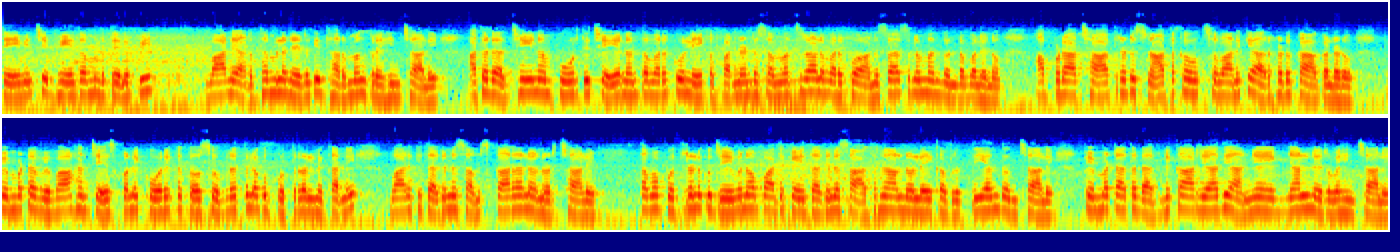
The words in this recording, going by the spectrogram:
సేవించి భేదమును తెలిపి వాని అర్థములను ఎరిగి ధర్మం గ్రహించాలి. అతడు అధ్యయనం పూర్తి చేయనంత వరకు లేక పన్నెండు సంవత్సరాల వరకు అనుశాసనం ఉండవలెను అప్పుడు ఆ ఛాత్రుడు స్నాతక ఉత్సవానికి అర్హుడు కాగలడు. పిమ్మట వివాహం చేసుకొని కోరికతో సువ్రతులకు పుత్రుల్ని కని వారికి తగిన సంస్కారాలు నర్చాలి తమ పుత్రులకు జీవనోపాధికై తగిన సాధనాలను లేక వృత్తి అందుంచాలి పిమ్మట అతడు అగ్ని కార్యాది అన్యయజ్ఞాలు నిర్వహించాలి.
